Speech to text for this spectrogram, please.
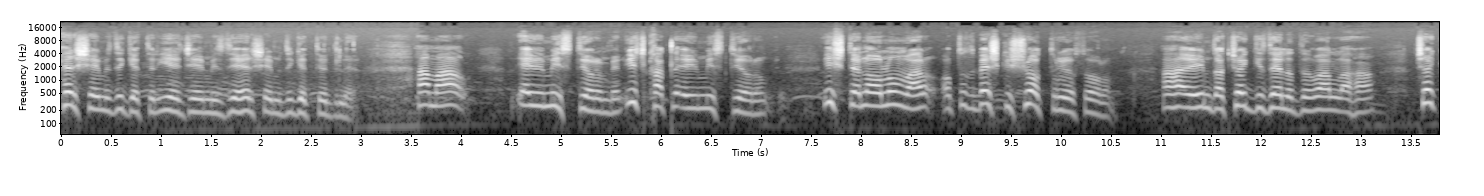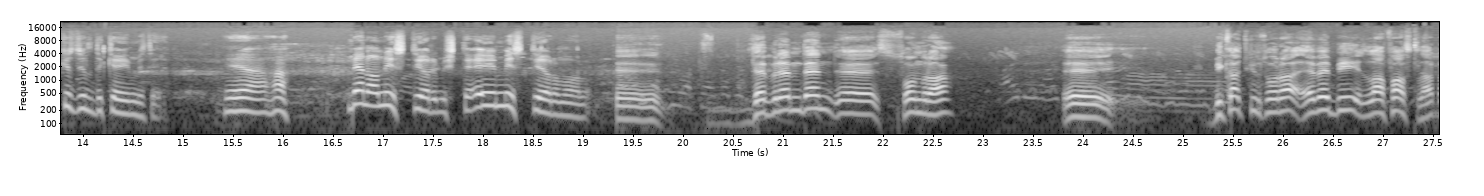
Her şeyimizi getir, yiyeceğimizi, her şeyimizi getirdiler. Ama evimi istiyorum ben. Üç katlı evimi istiyorum. Üç tane oğlum var. 35 kişi oturuyoruz oğlum. Ha evim de çok güzeldi vallahi. Çok üzüldük evimize. Ya ha. Ben onu istiyorum işte. Evimi istiyorum oğlum. Ee, depremden e, sonra e, birkaç gün sonra eve bir laf astılar.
